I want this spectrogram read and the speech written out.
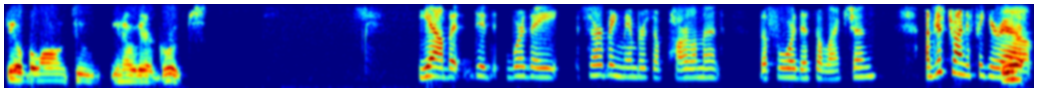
still belong to you know their groups. yeah, but did were they serving members of parliament before this election? I'm just trying to figure Yeah. out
